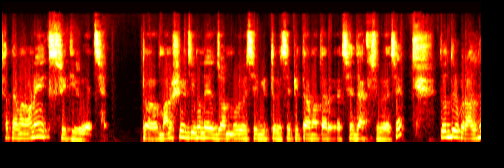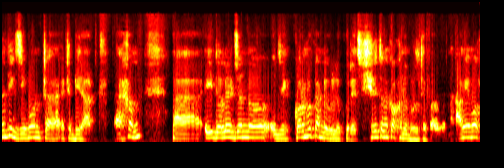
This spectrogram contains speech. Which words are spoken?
সাথে আমার অনেক স্মৃতি রয়েছে। তো মানুষের জীবনে জন্ম রয়েছে, মৃত্যু রয়েছে পিতা মাতা রয়েছে, যা কিছু রয়েছে। তদ্রুপ রাজনৈতিক জীবনটা একটা বিরাট। এখন এই দলের জন্য যে কর্মকাণ্ডগুলো করেছে, সেটা তো আমি কখনো ভুলতে পারব না। আমি আমার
